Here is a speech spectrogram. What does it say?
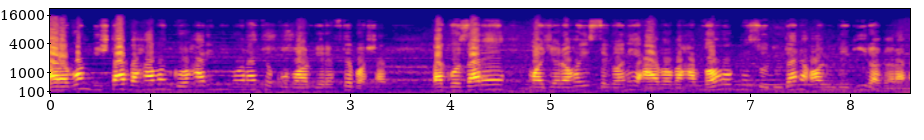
آراگون بیشتر به همان گوهری میماند که قوار گرفته باشد و گذر ماجراهای سگانه ارباب حلقا حکم زدودن آلودگی را دارد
